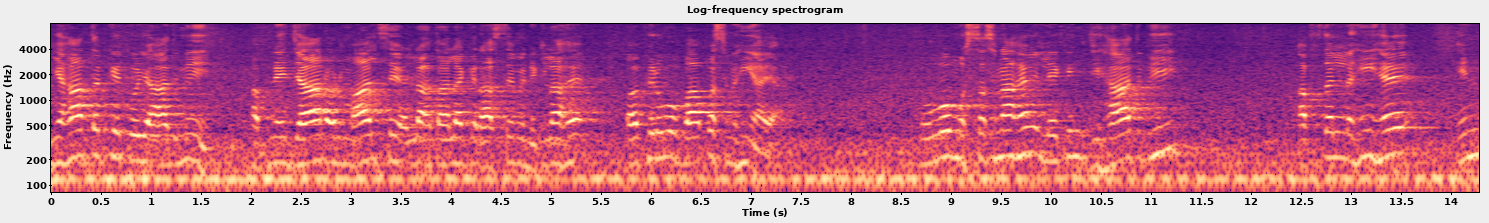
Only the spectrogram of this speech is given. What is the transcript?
یہاں تک کہ کوئی آدمی اپنے جان اور مال سے اللہ تعالیٰ کے راستے میں نکلا ہے اور پھر وہ واپس نہیں آیا۔ تو وہ مستثنا ہے، لیکن جہاد بھی افضل نہیں ہے ان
